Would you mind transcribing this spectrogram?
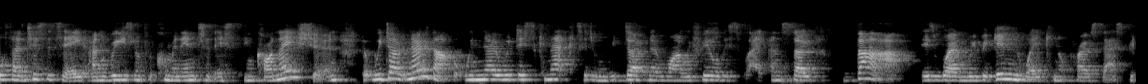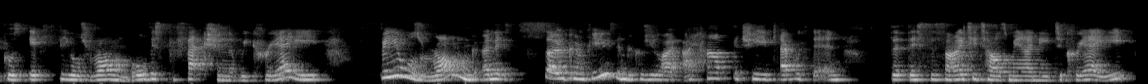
authenticity and reason for coming into this incarnation that we don't know that but we know we're disconnected and we don't know why we feel this way. And so that is when we begin the waking up process because it feels wrong. All this perfection that we create feels wrong and it's so confusing because you're like i have achieved everything that this society tells me i need to create.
